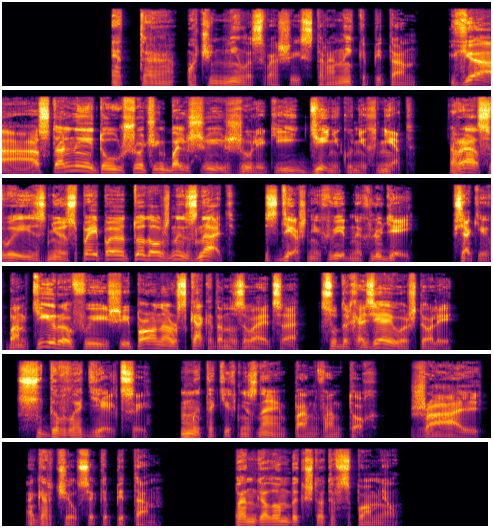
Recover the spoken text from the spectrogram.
Это очень мило с вашей стороны, капитан. Я, остальные-то уж очень большие жулики, и денег у них нет. Раз вы из Newspaper, то должны знать здешних видных людей. Всяких банкиров и шипонерс, как это называется? Судохозяева, что ли? судовладельцы. Мы таких не знаем, пан Вантох. Жаль, огорчился капитан. Пан Голомбек что-то вспомнил.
